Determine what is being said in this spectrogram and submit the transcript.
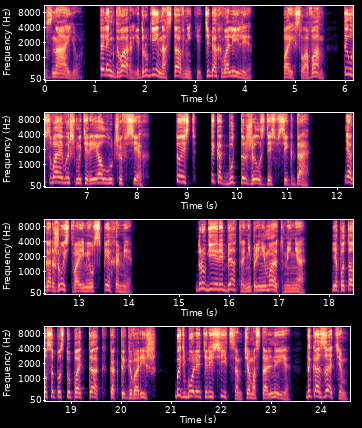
Знаю. Теллингдвар и другие наставники тебя хвалили. По их словам, ты усваиваешь материал лучше всех. То есть ты как будто жил здесь всегда. Я горжусь твоими успехами. Другие ребята не принимают меня. Я пытался поступать так, как ты говоришь, быть более тересийцем, чем остальные, доказать им,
